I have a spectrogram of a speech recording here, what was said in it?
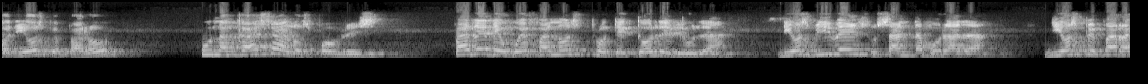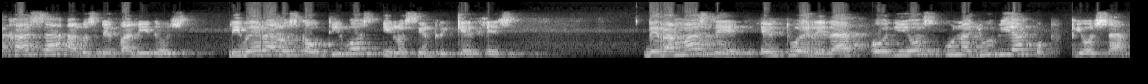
oh Dios, preparó una casa a los pobres. Padre de huérfanos, protector de viuda. Dios vive en su santa morada. Dios prepara casa a los desvalidos. Libera a los cautivos y los enriqueces. Derramaste en tu heredad, oh Dios, una lluvia copiosa.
